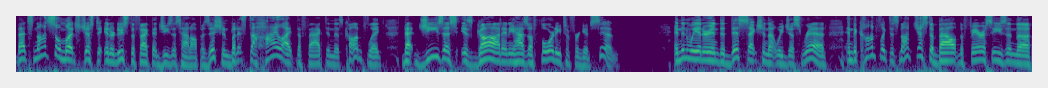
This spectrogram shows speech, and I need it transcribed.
That's not so much just to introduce the fact that Jesus had opposition, but it's to highlight the fact in this conflict that Jesus is God and he has authority to forgive sin. And then we enter into this section that we just read. And the conflict is not just about the Pharisees and the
